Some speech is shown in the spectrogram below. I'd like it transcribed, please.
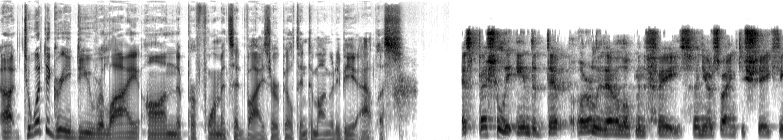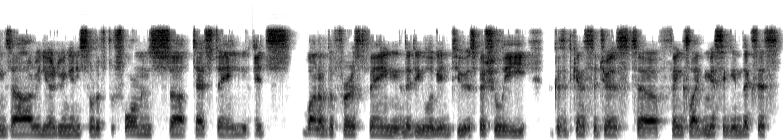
Uh, to what degree do you rely on the performance advisor built into MongoDB Atlas? Especially in the de- early development phase, when you're trying to shake things out, when you're doing any sort of performance uh, testing, it's one of the first thing that you look into, especially because it can suggest uh, things like missing indexes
